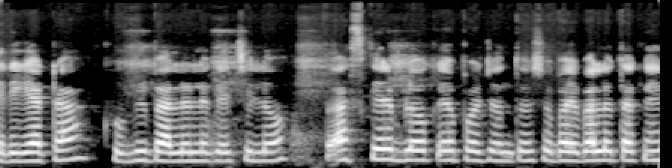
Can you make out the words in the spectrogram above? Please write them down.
এরিয়াটা খুবই ভালো লেগেছিল। তো আজকের ব্লগ এ পর্যন্ত সবাই ভালো থাকেন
